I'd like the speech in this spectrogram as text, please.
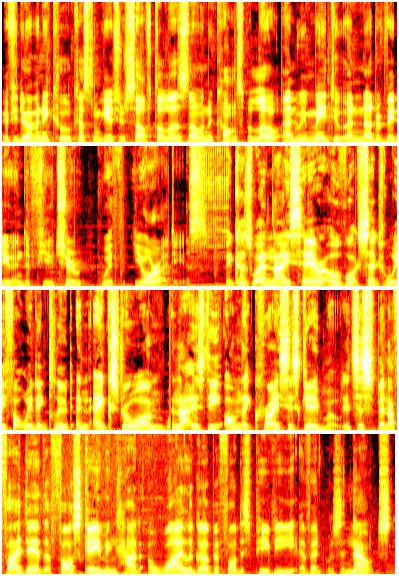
If you do have any cool custom games yourself though, let us know in the comments below and we may do another video in the future with your ideas. Because we're nice here at Overwatch Central, we thought we'd include an extra one, and that is the Omnic Crisis game mode. It's a spin-off idea that Force Gaming had a while ago before this PvE event was announced.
